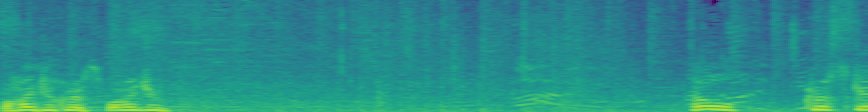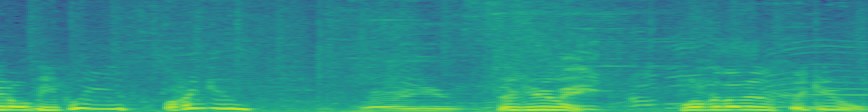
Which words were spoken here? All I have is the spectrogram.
Behind you, Chris! Behind you! Help! Chris, skate on me, please! Behind you! Where are you? Thank you! Whoever that is, thank you!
